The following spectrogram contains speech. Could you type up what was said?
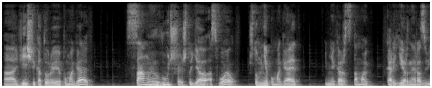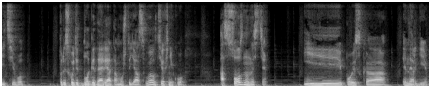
а, вещи, которые помогают, самое лучшее, что я освоил, что мне помогает, и мне кажется, там мое карьерное развитие вот происходит благодаря тому, что я освоил технику осознанности и поиска энергии.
